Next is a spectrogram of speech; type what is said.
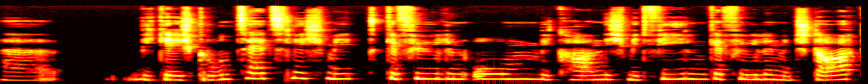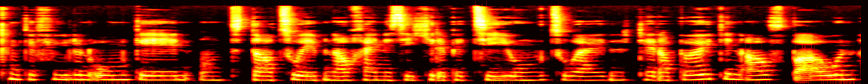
äh, wie gehe ich grundsätzlich mit Gefühlen um, wie kann ich mit vielen Gefühlen, mit starken Gefühlen umgehen und dazu eben auch eine sichere Beziehung zu einer Therapeutin aufbauen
